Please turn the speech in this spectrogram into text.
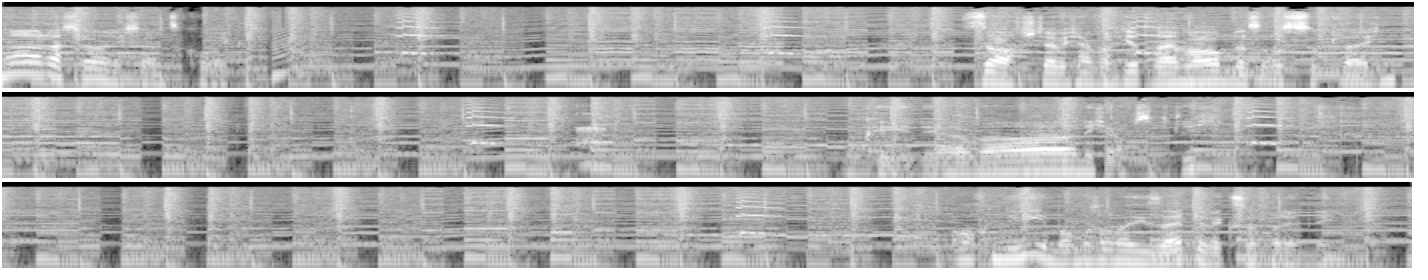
Na, das war nicht so ganz korrekt. So, sterbe ich einfach hier dreimal, um das auszugleichen. Okay, der war nicht absichtlich. Och nee, man muss auch mal die Seite wechseln von dem Ding.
